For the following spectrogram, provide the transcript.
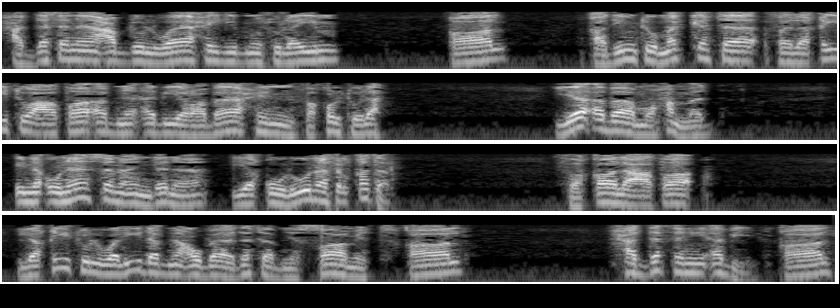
حدثنا عبد الواحد بن سليم قال قدمت مكة فلقيت عطاء بن أبي رباح فقلت له يا أبا محمد إن أناسا عندنا يقولون في القدر. فقال عطاء لقيت الوليد بن عبادة بن الصامت قال حدثني أبي قال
